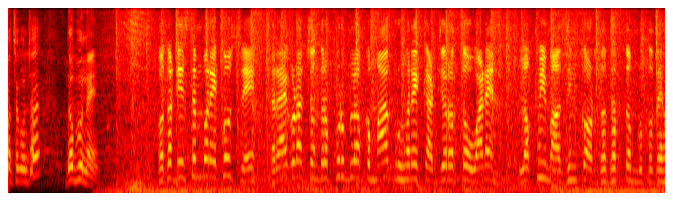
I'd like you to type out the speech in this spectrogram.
पछ गुछ दबुना গত ডিসেম্বৰ 21 ৰ ৰায়গোড়া চন্দ্ৰপুৰ ব্লক মা গ্ৰূহৰে কাৰ্যৰত ওয়াডেন লক্ষ্মী মাঝিনক অর্ধদগ্ধ মৃতদেহ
